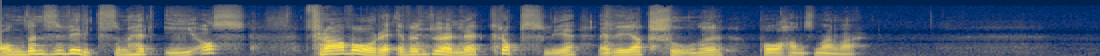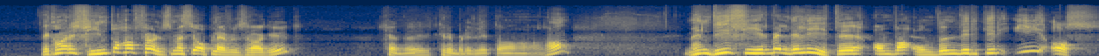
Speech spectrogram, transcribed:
åndens virksomhet i oss fra våre eventuelle kroppslige reaksjoner på hans nærvær. Det kan være fint å ha følelsesmessige opplevelser av Gud. Kjenner kribler litt og sånn. Men de sier veldig lite om hva Ånden virker i oss.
